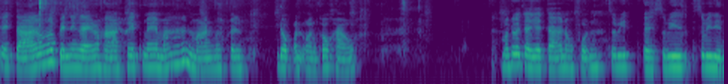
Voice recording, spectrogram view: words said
ยายตาเนาะเป็นยังไงเนาะหาเฮ็ดแม่มานมานมาเป็นดอกอ่อนๆขาวๆมาด้วยใจยายตาน้องฝนสวีทเอ้ยสวีสวีดิน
